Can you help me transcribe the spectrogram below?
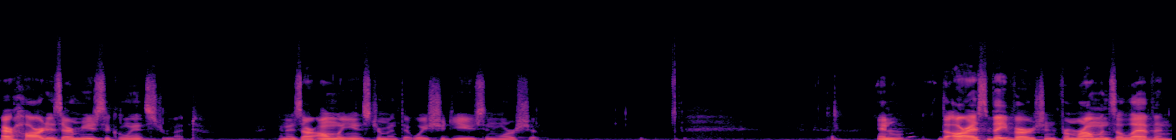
Our heart is our musical instrument and is our only instrument that we should use in worship. In the RSV version from Romans 11,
